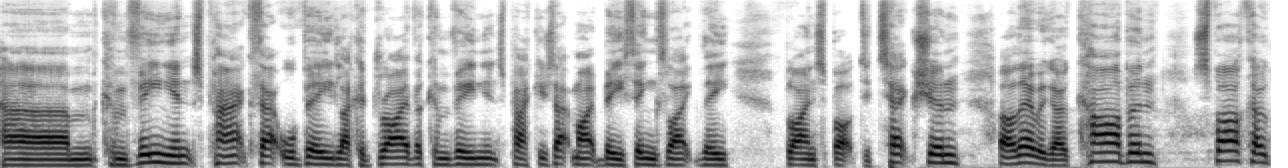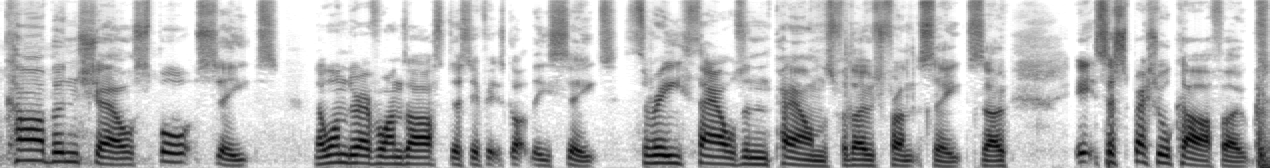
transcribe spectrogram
Um, convenience pack, that will be like a driver convenience package. That might be things like the blind spot detection. Oh, there we go. Carbon, Sparco carbon shell sports seats. No wonder everyone's asked us if it's got these seats. £3,000 for those front seats. So it's a special car, folks.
